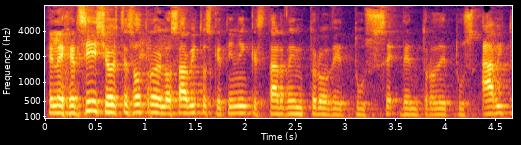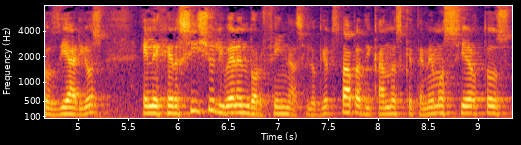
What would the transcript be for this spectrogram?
El ejercicio, este es otro de los hábitos que tienen que estar dentro de tus, dentro de tus hábitos diarios. El ejercicio libera endorfinas y lo que yo te estaba platicando es que tenemos ciertos,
